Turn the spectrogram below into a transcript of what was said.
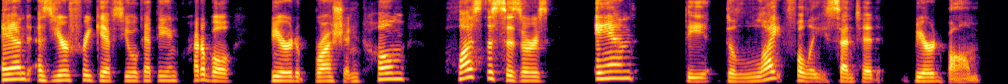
and as your free gifts, you will get the incredible beard brush and comb, plus the scissors and the delightfully scented beard balm.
